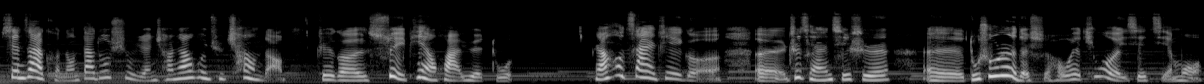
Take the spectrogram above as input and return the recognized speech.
现在可能大多数人常常会去倡导这个碎片化阅读。然后在这个呃之前，其实呃读书日的时候，我也听过一些节目，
